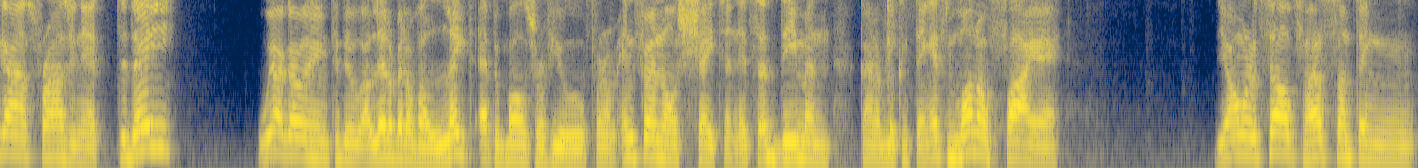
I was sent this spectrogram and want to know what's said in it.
guys, Frazinet. Today we are going to do a little bit of a late Epic Boss review from Infernal Shaytan. It's a demon kind of looking thing. It's mono fire. The armor itself has something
